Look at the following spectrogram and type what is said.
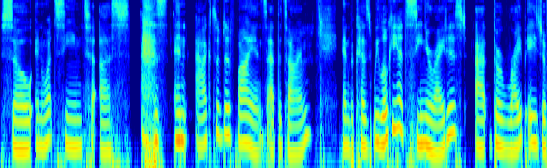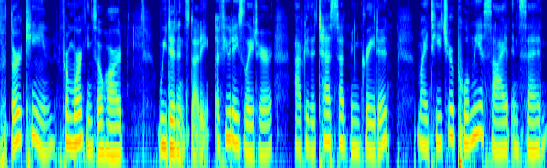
So, in what seemed to us as an act of defiance at the time, and because we Loki had senioritis at the ripe age of 13 from working so hard, we didn't study. A few days later, after the test had been graded, my teacher pulled me aside and said,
